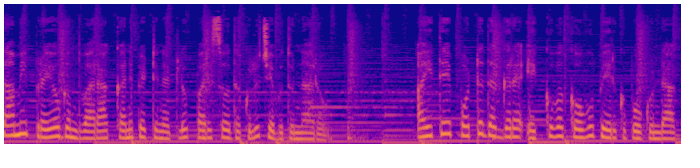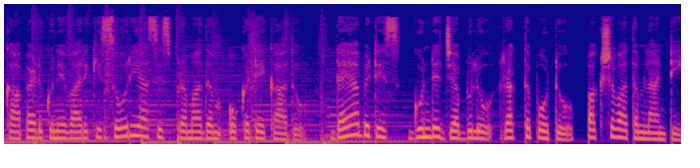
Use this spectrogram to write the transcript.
తామి ప్రయోగం ద్వారా కనిపెట్టినట్లు పరిశోధకులు చెబుతున్నారు. అయితే పొట్ట దగ్గర ఎక్కువ కొవ్వు పేరుకుపోకుండా కాపాడుకునే వారికి సోరియాసిస్ ప్రమాదం ఒకటే కాదు. డయాబెటిస్ గుండె జబ్బులు రక్తపోటు పక్షవాతం లాంటి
